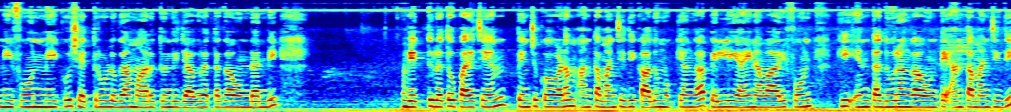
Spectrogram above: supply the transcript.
మీ ఫోన్ మీకు శత్రువులుగా మారుతుంది. జాగ్రత్తగా ఉండండి. వ్యక్తులతో పరిచయం పెంచుకోవడం అంత మంచిది కాదు. ముఖ్యంగా పెళ్ళి అయిన వారి ఫోన్కి ఎంత దూరంగా ఉంటే అంత మంచిది.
